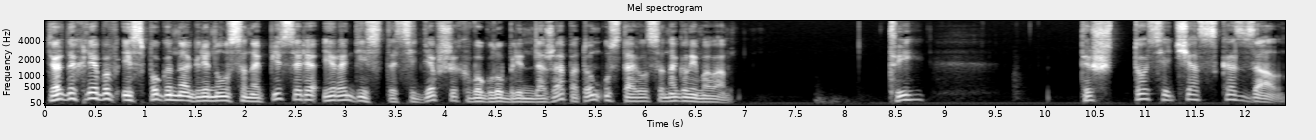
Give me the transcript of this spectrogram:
Твердохлебов испуганно оглянулся на писаря и радиста, сидевших в углу блиндажа, потом уставился на Глымова. «Ты... ты что сейчас сказал?»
